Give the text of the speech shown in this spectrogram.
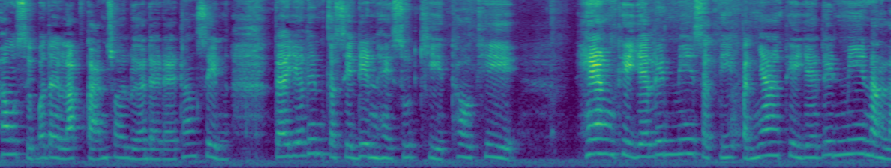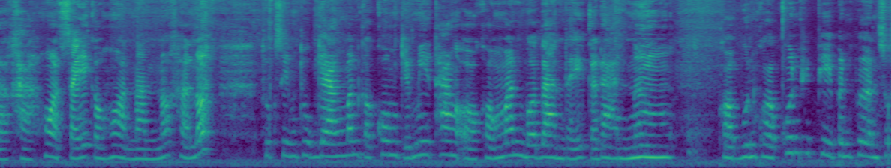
เฮาสิบ่ได้รับการช่วยเหลือใด ๆ ทั้งสิ้น แต่อย่าเล่นกสิดินให้สุดขีดเท่าที่แห้งที่ย่าเล่นมีสติปัญญาที่ย่าเล่นมีนั่นล่ะค่ะหอดใสกับหอดนั่นเนาะค่ะเนาะทุกสิ่งทุกอย่างมันก็คงจะมีทางออกของมันบ่ด้านใดก็ด้านหนึ่ง ขอบบุญขอบคุณพี่ๆเพื่อนๆสุ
